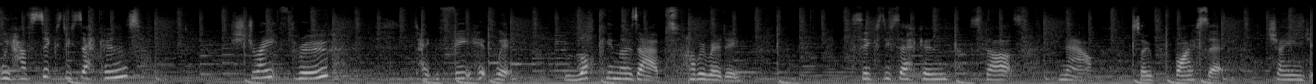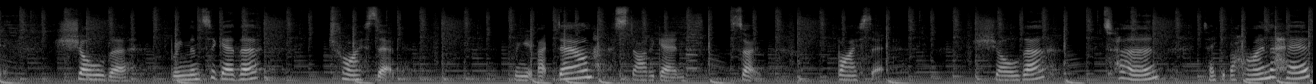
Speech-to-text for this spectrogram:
We have 60 seconds, straight through, take the feet hip width, lock in those abs. Are we ready? 60 seconds starts now. So bicep, change it, shoulder, bring them together, tricep, bring it back down, start again. So bicep, shoulder, turn, take it behind the head,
